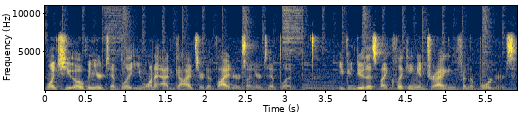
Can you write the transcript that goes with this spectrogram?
Once you open your template, you want to add guides or dividers on your template. You can do this by clicking and dragging from the borders.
